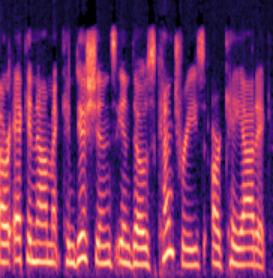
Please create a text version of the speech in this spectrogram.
or economic conditions in those countries are chaotic.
